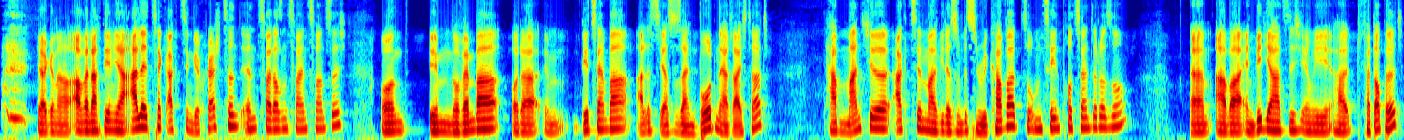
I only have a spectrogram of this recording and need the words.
ja, genau. Aber nachdem ja alle Tech-Aktien gecrashed sind in 2022 und im November oder im Dezember alles ja so seinen Boden erreicht hat, haben manche Aktien mal wieder so ein bisschen recovered, so um 10% oder so. Ähm, aber Nvidia hat sich irgendwie halt verdoppelt,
